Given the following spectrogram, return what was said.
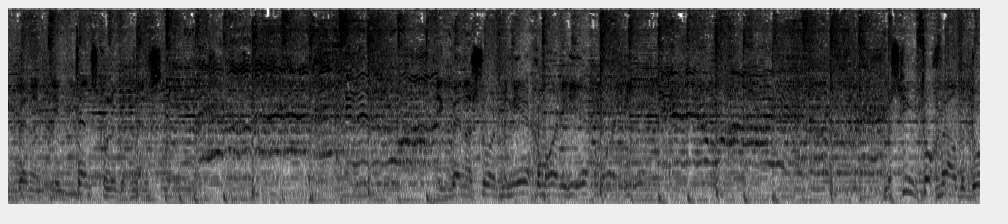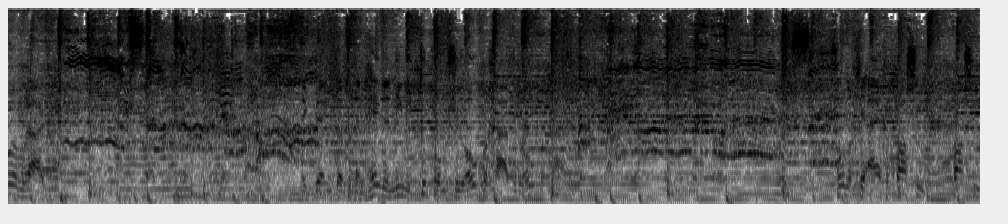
Ik ben een intens gelukkig mens. Ik ben een soort meneer geworden hier. Misschien toch wel de doorbraak. Ik denk dat er een hele nieuwe toekomst nu open gaat. Volg je eigen passie, passie.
